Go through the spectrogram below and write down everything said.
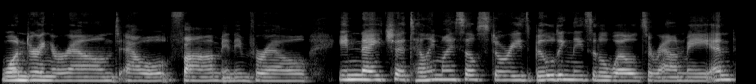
wandering around our farm in Inverell in nature, telling myself stories, building these little worlds around me. And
